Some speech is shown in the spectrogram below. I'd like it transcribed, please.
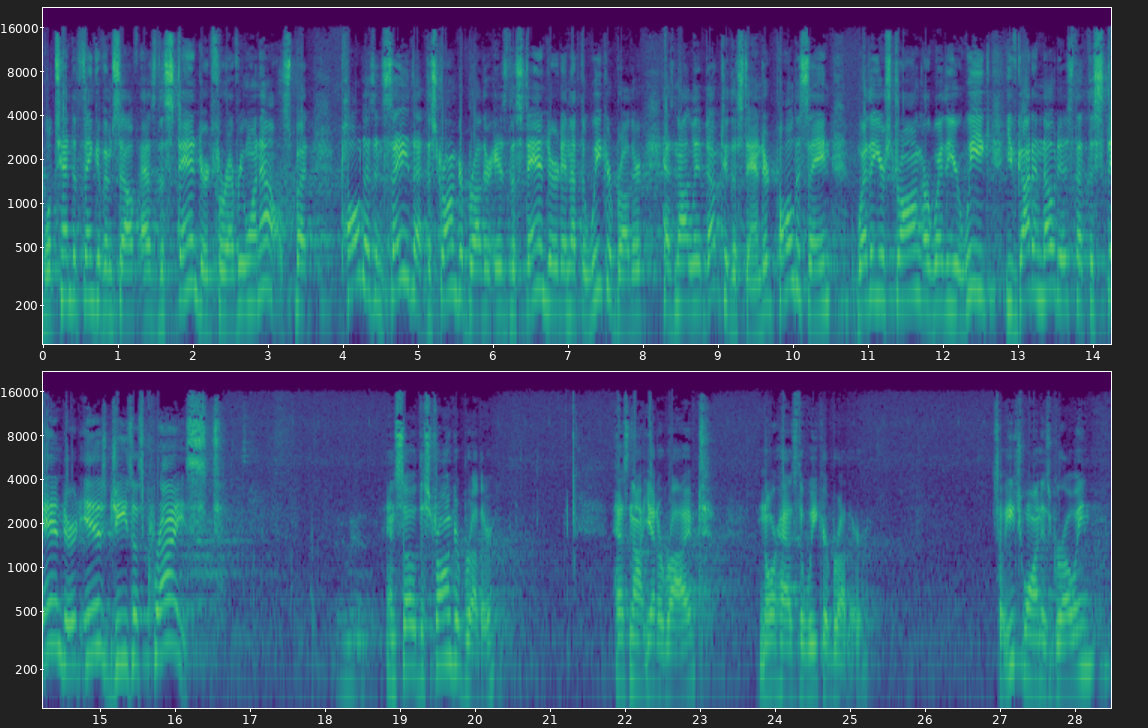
will tend to think of himself as the standard for everyone else. But Paul doesn't say that the stronger brother is the standard and that the weaker brother has not lived up to the standard. Paul is saying whether you're strong or whether you're weak, you've got to notice that the standard is Jesus Christ. Amen. And so the stronger brother has not yet arrived, nor has the weaker brother. So each one is growing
